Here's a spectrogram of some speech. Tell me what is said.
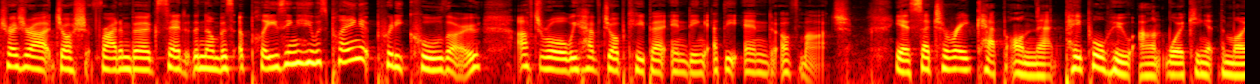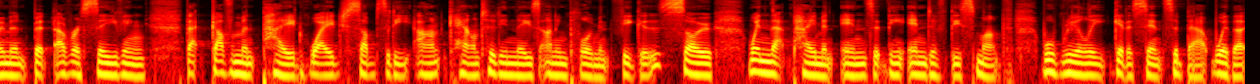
Treasurer Josh Frydenberg said the numbers are pleasing. He was playing it pretty cool though. After all, we have JobKeeper ending at the end of March. Yeah, so to recap on that, people who aren't working at the moment but are receiving that government paid wage subsidy aren't counted in these unemployment figures. So when that payment ends at the end of this month, we'll really get a sense about whether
